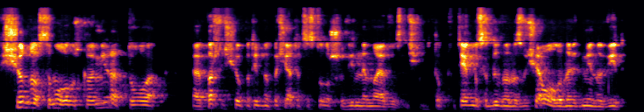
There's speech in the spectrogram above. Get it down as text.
Щодо самого руського міра, то е, перше, що потрібно почати, це з того, що він не має визначення. Тобто, як би це дивно не звучало, але на відміну від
